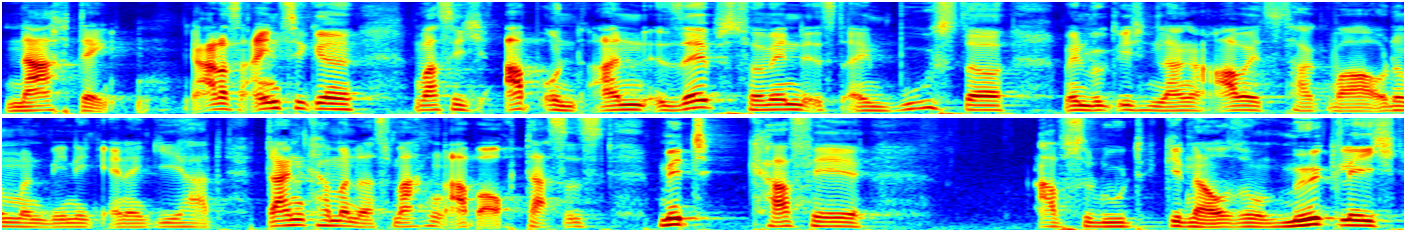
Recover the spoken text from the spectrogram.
nachdenken. Ja, das Einzige, was ich ab und an selbst verwende, ist ein Booster. Wenn wirklich ein langer Arbeitstag war oder man wenig Energie hat, dann kann man das machen. Aber auch das ist mit Kaffee absolut genauso möglich.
